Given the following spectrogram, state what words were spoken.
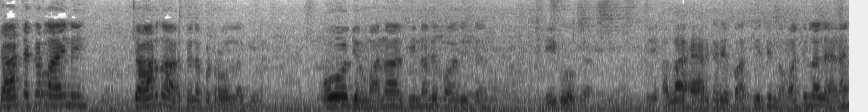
चार चक्कर लाए नहीं चार हज़ार रुपये का पेट्रोल लग गया। ਉਹ ਜੁਰਮਾਨਾ ਅਸੀਂ ਇਹਨਾਂ ਦੇ ਪਾ ਦਿੱਤਾ ਠੀਕ ਹੋ ਗਿਆ ਤੇ ਅੱਲਾ ਖੈਰ ਕਰੇ ਬਾਕੀ ਅਸੀਂ ਨਵਾਂ ਚੁੱਲਾ ਲੈਣਾ ਹੈ।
